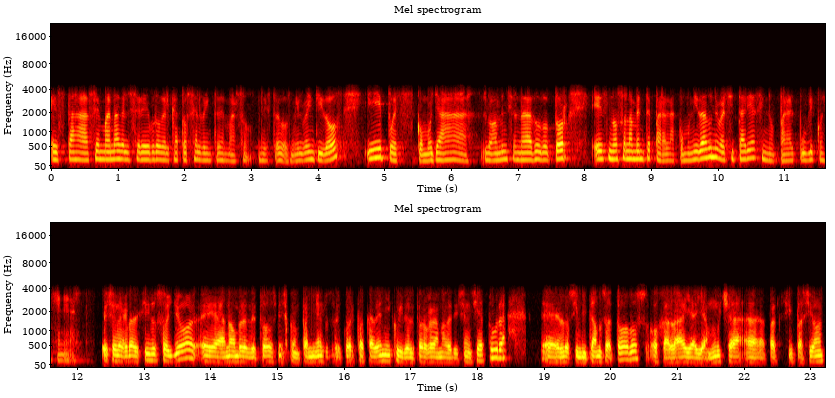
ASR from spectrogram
esta Semana del Cerebro del 14 al 20 de marzo de este 2022 y pues como ya lo ha mencionado doctor, es no solamente para la comunidad universitaria sino para el público en general. Pues el agradecido soy yo, eh, a nombre de todos mis compañeros del cuerpo académico y del programa de licenciatura. Eh, los invitamos a todos, ojalá y haya mucha uh, participación,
